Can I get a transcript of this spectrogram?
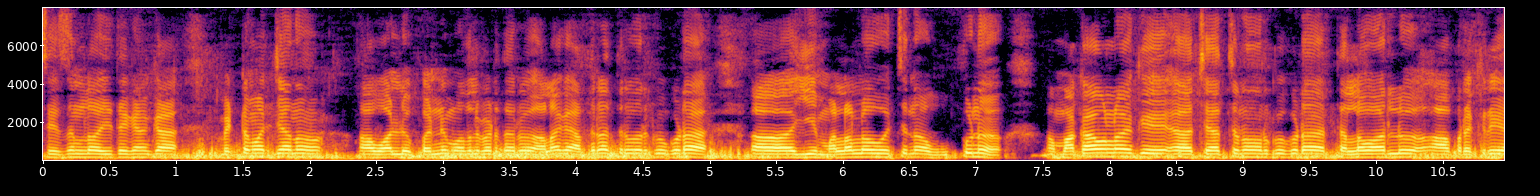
సీజన్లో అయితే కనుక మిట్ట మధ్యాహ్నం వాళ్ళు పని మొదలు పెడతారు. అలాగే అర్ధరాత్రి వరకు కూడా ఈ మళ్ళలో వచ్చిన ఉప్పును మకాంలోకి చేర్చడం వరకు కూడా తెల్లవారులు ఆ ప్రక్రియ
